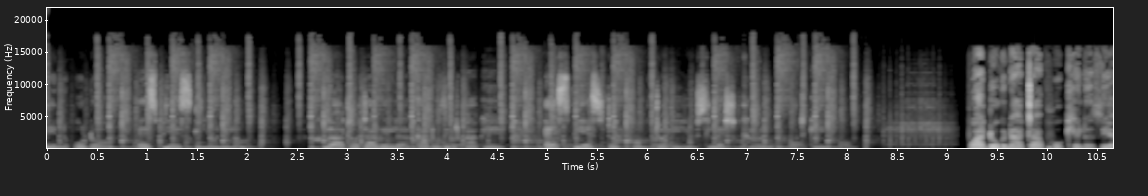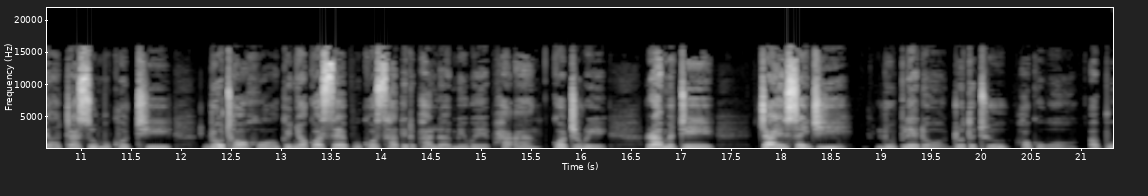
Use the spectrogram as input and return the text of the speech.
နေနို့တော့ SBS ကညောနေလောခရထတာဂိလကာဒိုဒီဖာဖေ sbs.com.au/current အပူတကေပွာဒုကနာတာဖိုခဲလစီတာဆုမခုတီဒိုထောဟိုကညောကောဆက်ဘူးကောစာတိတဖာလအမီဝဲဖာအန်ကော့တရီရာမတီကျိုင်းစိတ်ကြီးလူပလက်တော်ဒုတထုဟော့ကဝအပူ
